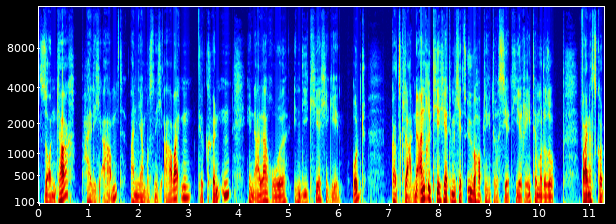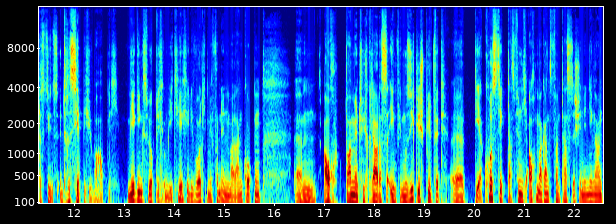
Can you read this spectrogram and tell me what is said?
Sonntag, Heiligabend, Anja muss nicht arbeiten, wir könnten in aller Ruhe in die Kirche gehen. Und ganz klar. Eine andere Kirche hätte mich jetzt überhaupt nicht interessiert. Hier Rethem oder so, Weihnachtsgottesdienst interessiert mich überhaupt nicht. Mir ging es wirklich um die Kirche, die wollte ich mir von innen mal angucken. Ähm, auch war mir natürlich klar, dass da irgendwie Musik gespielt wird. Äh, die Akustik, das finde ich auch immer ganz fantastisch in den Dingern.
